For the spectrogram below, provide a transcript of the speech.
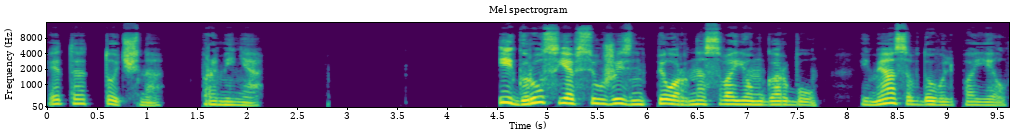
Это точно про меня. И груз я всю жизнь пер на своем горбу, и мясо вдоволь поел.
